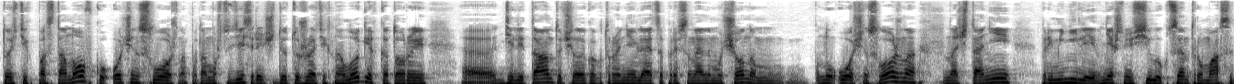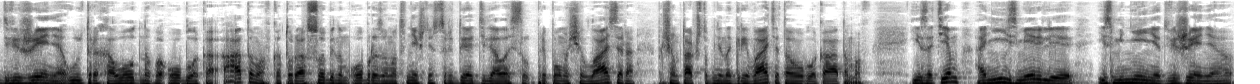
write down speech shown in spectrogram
то есть их постановку очень сложно, потому что здесь речь идет уже о технологиях, которые э, дилетанту, человеку, который не является профессиональным ученым, ну, очень сложно. Значит, они применили внешнюю силу к центру массы движения ультрахолодного облака атомов, которое особенным образом от внешней среды отделялось при помощи лазера, причем так, чтобы не нагревать это облако атомов. И затем они измерили изменение движения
